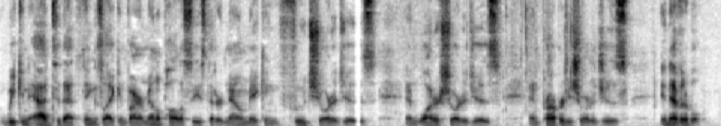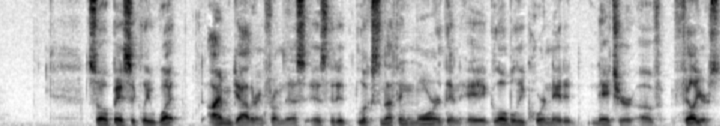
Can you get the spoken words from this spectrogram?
We can add to that things like environmental policies that are now making food shortages and water shortages and property shortages inevitable. So basically, what I'm gathering from this is that it looks nothing more than a globally coordinated nature of failures.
